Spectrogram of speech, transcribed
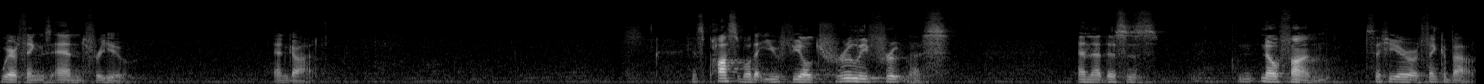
where things end for you and God. It's possible that you feel truly fruitless and that this is no fun to hear or think about.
